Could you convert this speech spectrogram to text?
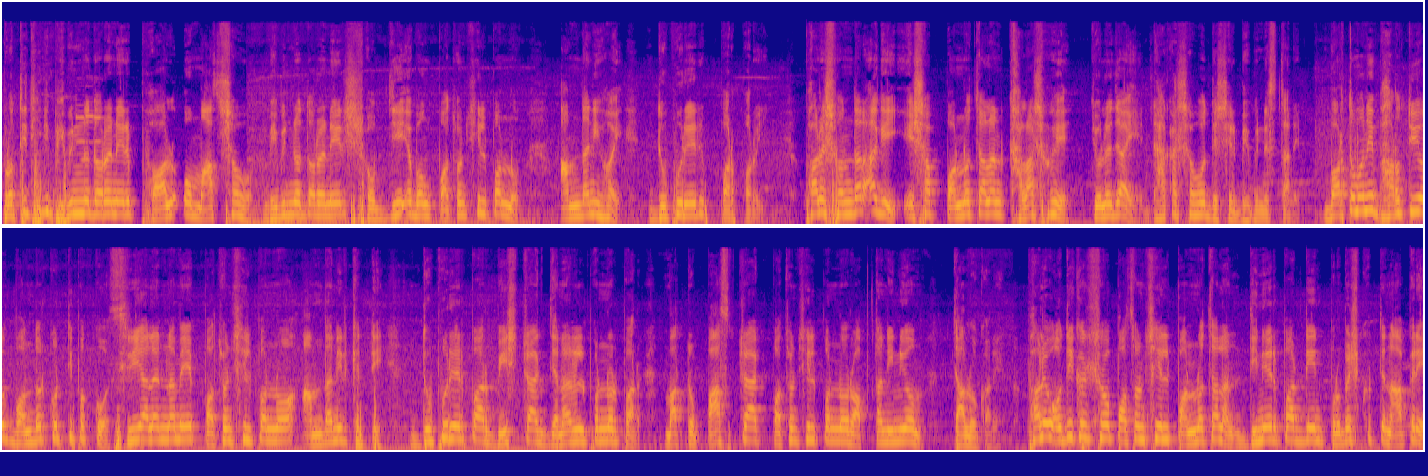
প্রতিদিন বিভিন্ন ধরনের ফল ও মাছসহ বিভিন্ন ধরনের সবজি এবং পচনশীল পণ্য আমদানি হয় দুপুরের পরপরই। ফলে সন্ধ্যার আগেই এসব পণ্য চালান খালাস হয়ে চলে যায় ঢাকাসহ দেশের বিভিন্ন স্থানে। বর্তমানে ভারতীয় বন্দর কর্তৃপক্ষ সিরিয়ালের নামে পচনশীল পণ্য আমদানির ক্ষেত্রে দুপুরের পর বিশ ট্রাক জেনারেল পণ্যর পর মাত্র পাঁচ ট্রাক পচনশীল পণ্য রপ্তানি নিয়ম চালু করে। ফলে অধিকাংশ পচনশীল পণ্য চালান দিনের পর দিন প্রবেশ করতে না পেরে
